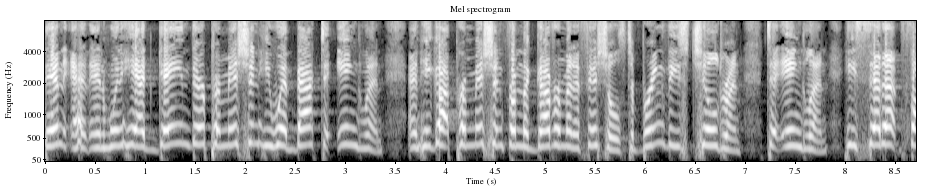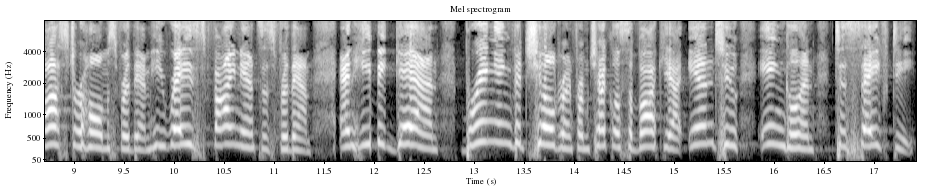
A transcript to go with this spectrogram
Then, and, and, when he had gained their permission, he went back to England and he got permission from the government officials to bring these children to England. He set up foster homes for them. He raised finances for them and he began bringing the children from Czechoslovakia into England to safety.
